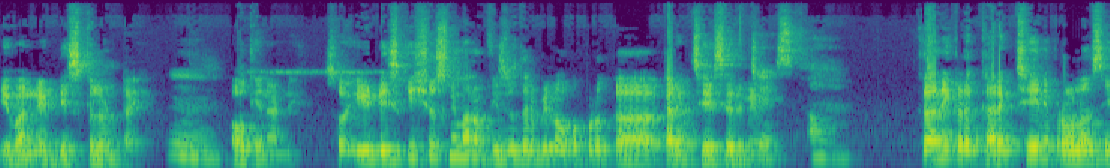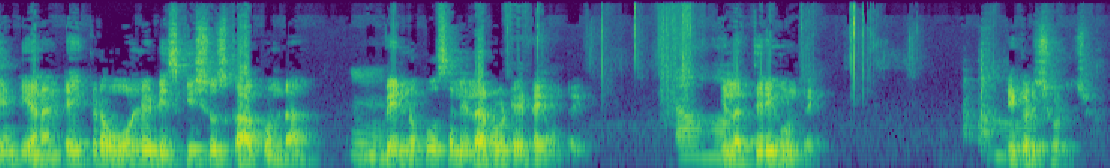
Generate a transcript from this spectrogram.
ఇవన్నీ డిస్క్లు ఉంటాయి. ఓకేనండి. సో ఈ డిస్క్ ఇష్యూస్ని మనం ఫిజియోథెరపీలో ఒకప్పుడు కరెక్ట్ చేసేది మేము. కానీ ఇక్కడ కరెక్ట్ చేయని ప్రాబ్లమ్స్ ఏంటి అని అంటే ఇక్కడ ఓన్లీ డిస్క్ ఇష్యూస్ కాకుండా వెన్నుపూసలు ఇలా రొటేట్ అయి ఉంటాయి. ఇలా తిరిగి ఉంటాయి. ఇక్కడ చూడొచ్చు.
